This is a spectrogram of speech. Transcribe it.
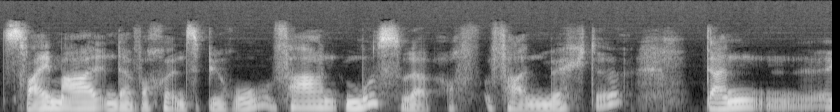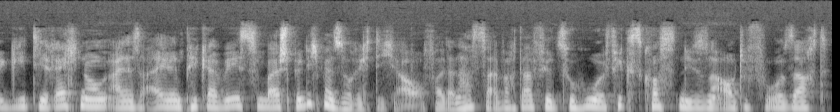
zweimal in der Woche ins Büro fahren muss oder auch fahren möchte, dann äh, geht die Rechnung eines eigenen PKWs zum Beispiel nicht mehr so richtig auf, weil dann hast du einfach dafür zu hohe Fixkosten, die so ein Auto verursacht.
